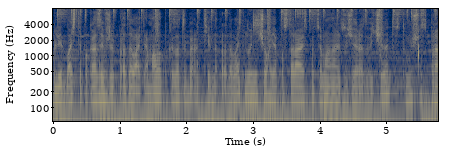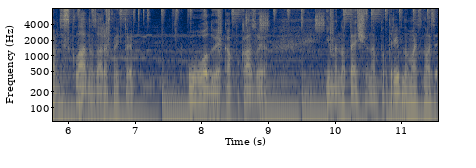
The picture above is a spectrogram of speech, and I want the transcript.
Блін, бачите, показує вже продавати, а мало показати би активно продавати. Ну нічого, я постараюсь по цьому аналізу ще раз відчинитись, тому що справді складно зараз знайти угоду, яка показує іменно те, що нам потрібно. Мається на увазі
